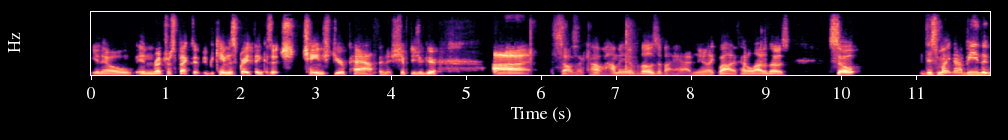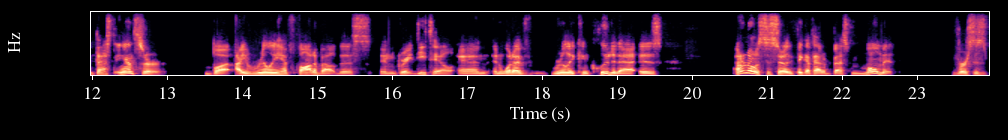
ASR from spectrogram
you know, in retrospect, it became this great thing because it sh- changed your path and it shifted your gear. Uh, so I was like, oh, how many of those have I had? And you're like, wow, I've had a lot of those. So this might not be the best answer but I really have thought about this in great detail, and and what I've really concluded at is, I don't necessarily think I've had a best moment versus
